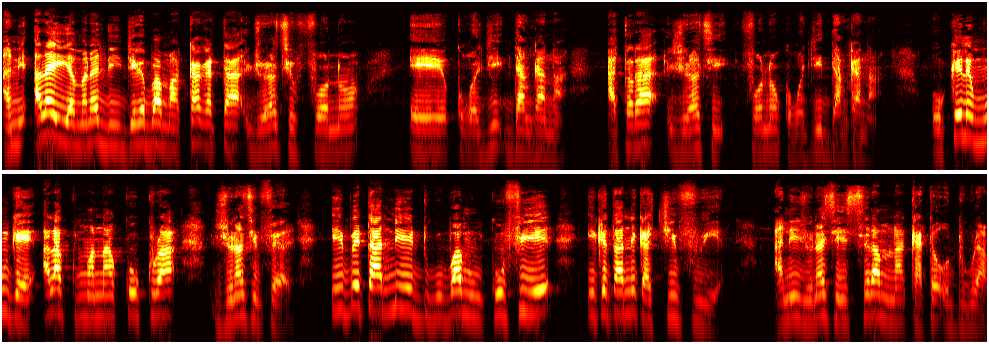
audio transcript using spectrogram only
ani ala ye yamana di jɛgɛba ma k'a ka taa jorasi fɔɔnɔ eh, kɔgɔji dankan na a taara jonasi fɔɔnɔ kɔgɔji dankan na o kɛlen mun kɛ ala kumana ko kura jonasi fɛ i bɛ taa ne ye duguba min ko f'i ye i ka taa ne ka ci f'u ye ani jonasi ye sira min na ka taa o dugu la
